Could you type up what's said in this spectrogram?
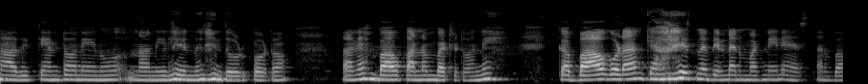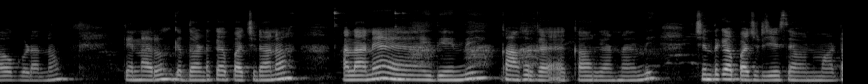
నాది తింటో నేను నా నీళ్ళు ఏందో నేను తోడుకోవటం. అలానే బావకు అన్నం పెట్టడం అండి. ఇంకా బావ కూడా ఎవరు వేసిన తినడానికి నేనే వేస్తాను బావకు కూడా అన్నం. తిన్నారు ఇంకా దొండకాయ పచ్చడాను. అలానే ఇది ఏంది కాకరకాయ కాకరకాయ అంటున్నాయింది చింతకాయ పచ్చడి చేసామన్నమాట.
